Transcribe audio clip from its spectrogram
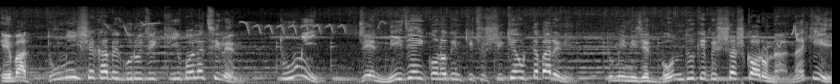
এবার তুমি শেখাবে গুরুজি কি বলেছিলেন? তুমি যে নিজেই কোনোদিন কিছু শিখে উঠতে পারেনি। তুমি নিজের বন্ধুকে বিশ্বাস করো না নাকি?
